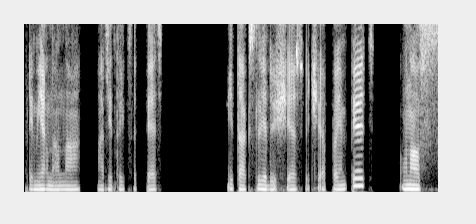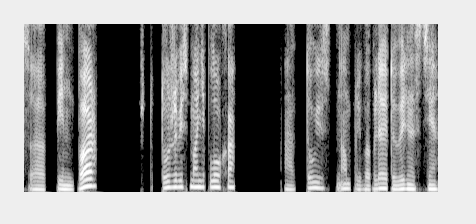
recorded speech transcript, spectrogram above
Примерно на 1.35. Итак, следующая свеча PM5. У нас э, пин-бар, что тоже весьма неплохо. А, то есть нам прибавляет уверенности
